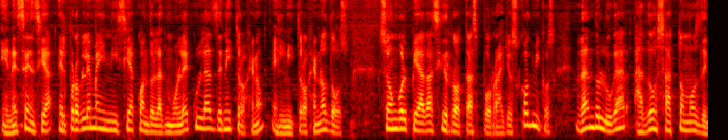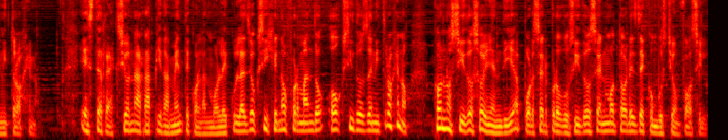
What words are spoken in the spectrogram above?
En esencia, el problema inicia cuando las moléculas de nitrógeno, el nitrógeno 2, son golpeadas y rotas por rayos cósmicos, dando lugar a dos átomos de nitrógeno. Este reacciona rápidamente con las moléculas de oxígeno formando óxidos de nitrógeno, conocidos hoy en día por ser producidos en motores de combustión fósil.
